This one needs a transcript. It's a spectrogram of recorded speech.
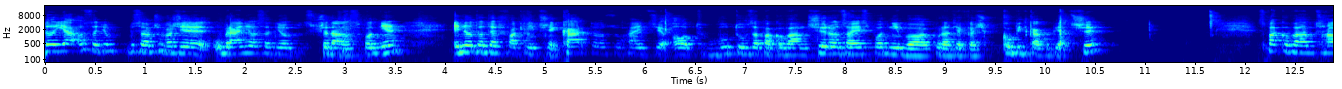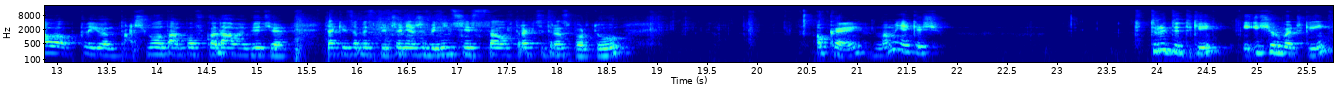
no ja ostatnio wysyłam przeważnie ubrania, ostatnio sprzedałam spodnie. No to też faktycznie karton, słuchajcie, od butów zapakowałam trzy rodzaje spodni, bo akurat jakaś kobitka kupiła trzy. Spakowałem całe, obkleiłem taśmą, tam powkładałem, wiecie, takie zabezpieczenia, żeby nic nie stało w trakcie transportu. Okej, mamy jakieś trytytki i, i śrubeczki.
